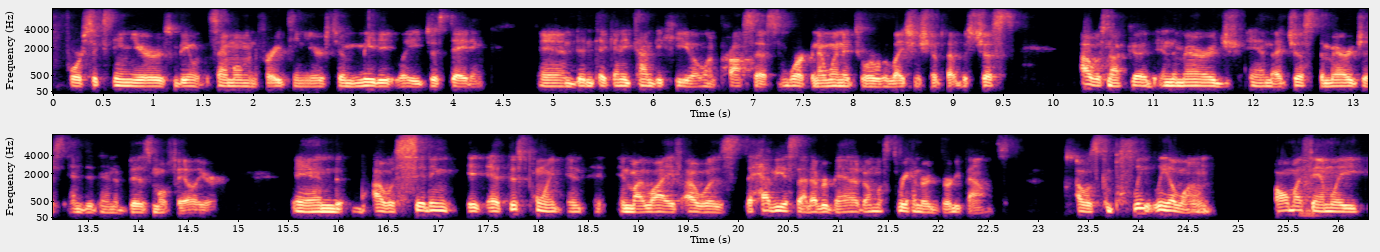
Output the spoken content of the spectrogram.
for 16 years and being with the same woman for 18 years to immediately just dating and didn't take any time to heal and process and work. And I went into a relationship that was just, I was not good in the marriage. And I just, the marriage just ended in abysmal failure. And I was sitting at this point in, in my life, I was the heaviest I'd ever been at almost 330 pounds. I was completely alone. All my family,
